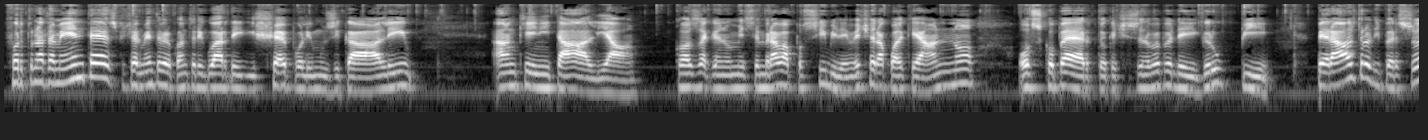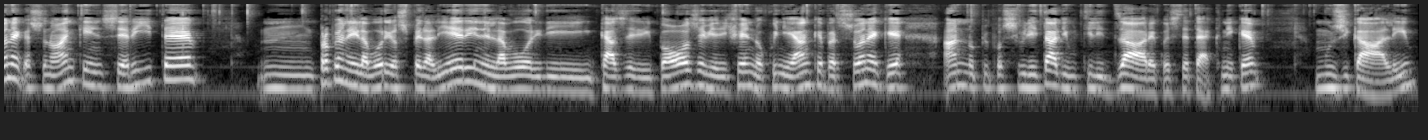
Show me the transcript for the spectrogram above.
Fortunatamente, specialmente per quanto riguarda i discepoli musicali, anche in Italia, cosa che non mi sembrava possibile, invece da qualche anno ho scoperto che ci sono proprio dei gruppi, peraltro di persone che sono anche inserite mh, mm, proprio nei lavori ospedalieri, nei lavori di case di riposo e via dicendo, quindi anche persone che hanno più possibilità di utilizzare queste tecniche musicali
